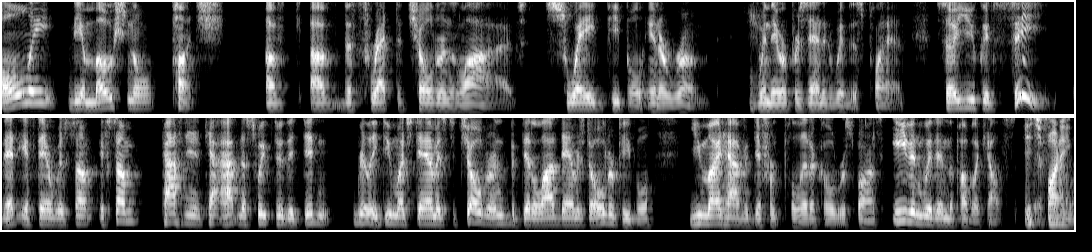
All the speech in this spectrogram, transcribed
only the emotional punch of of the threat to children's lives swayed people in a room yeah. when they were presented with this plan. So you could see that if there was some, if some pathogen happened to sweep through that didn't really do much damage to children, but did a lot of damage to older people, you might have a different political response, even within the public health. It's funny.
